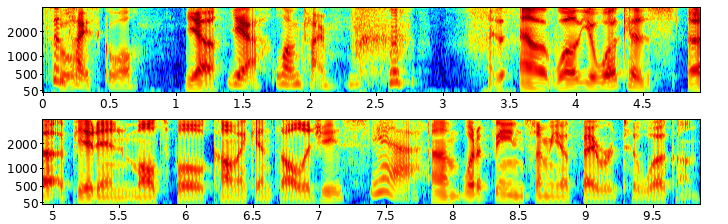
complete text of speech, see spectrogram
since Cool. high school. Yeah. Yeah, a long time. Uh, well, your work has uh, appeared in multiple comic anthologies. yeah. Um, what have been some of your favorite to work on?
